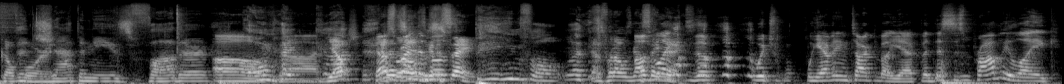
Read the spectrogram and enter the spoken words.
Go the for it. Japanese father. Oh, oh my God. gosh, Yep, That's that's what I was gonna most say. painful. That's what I was gonna of say. like next. the which we haven't even talked about yet, but this is probably like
